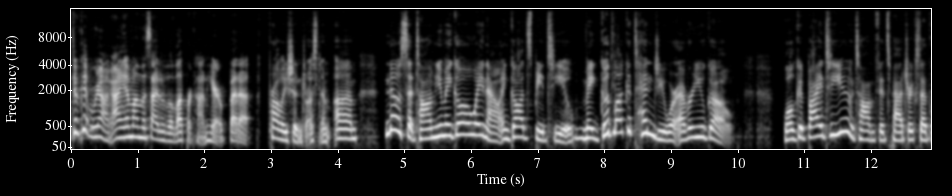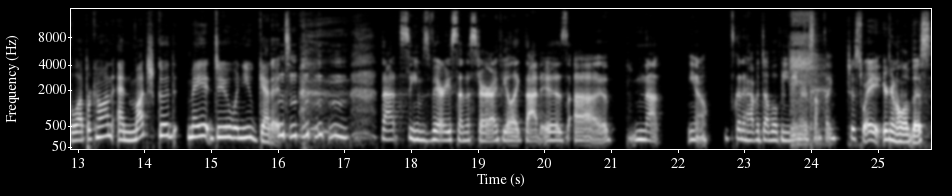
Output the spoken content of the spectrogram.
Don't get me wrong. I am on the side of the leprechaun here, but uh, Probably shouldn't trust him. Um, no, said Tom, you may go away now, and Godspeed to you. May good luck attend you wherever you go. Well, goodbye to you, Tom Fitzpatrick, said the leprechaun, and much good may it do when you get it. that seems very sinister. I feel like that is uh not you know it's gonna have a double meaning or something. Just wait, you're gonna love this.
